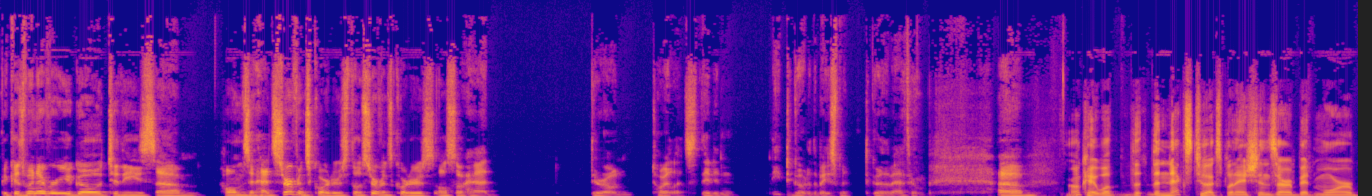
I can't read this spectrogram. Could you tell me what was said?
because whenever you go to these um, homes that had servants' quarters, those servants' quarters also had their own toilets. They didn't need to go to the basement to go to the bathroom. Um, Okay, well, the, the next two explanations are a bit more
